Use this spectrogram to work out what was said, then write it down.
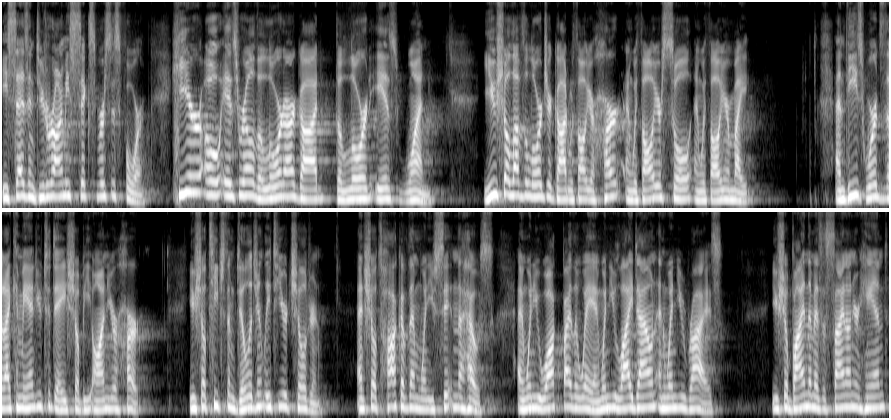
He says in Deuteronomy 6, verses 4 Hear, O Israel, the Lord our God, the Lord is one. You shall love the Lord your God with all your heart and with all your soul and with all your might. And these words that I command you today shall be on your heart. You shall teach them diligently to your children, and shall talk of them when you sit in the house, and when you walk by the way, and when you lie down, and when you rise. You shall bind them as a sign on your hand,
